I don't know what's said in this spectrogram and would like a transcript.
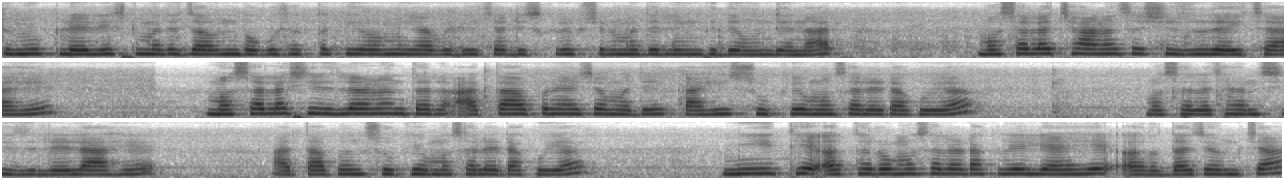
तुम्ही प्लेलिस्टमध्ये जाऊन बघू शकता किंवा मी या व्हिडिओच्या डिस्क्रिप्शनमध्ये लिंक देऊन देणार. मसाला छान असं शिजू द्यायचा आहे. मसाला शिजल्यानंतर आता आपण याच्यामध्ये काही सुके मसाले टाकूया. मसाला छान शिजलेला आहे. आता आपण सुके मसाले टाकूया. मी इथे अथर्व मसाला टाकलेली आहे अर्धा चमचा.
